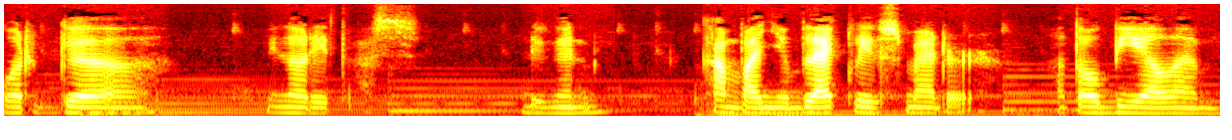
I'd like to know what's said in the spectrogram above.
warga minoritas dengan kampanye Black Lives Matter atau BLM.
